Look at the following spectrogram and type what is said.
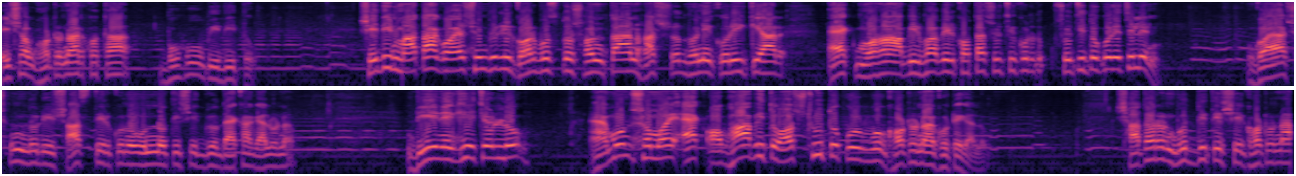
এইসব ঘটনার কথা বহু বিদিত সেদিন মাতা গয়াসুন্দরীর গর্ভস্থ সন্তান হাস্যধ্বনি করেই কি আর এক মহা আবির্ভাবের কথা সূচি সূচিত করেছিলেন? গয়া সুন্দরীর স্বাস্থ্যের কোনো উন্নতি শীঘ্র দেখা গেল না। দিন এগিয়ে চলল, এমন সময় এক অভাবিত অশ্রুতপূর্ব ঘটনা ঘটে গেল। সাধারণ বুদ্ধিতে সে ঘটনা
